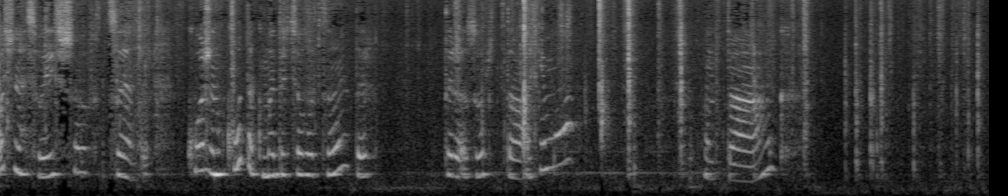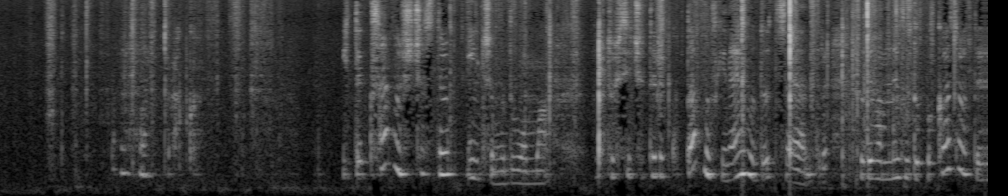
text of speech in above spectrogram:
Ось у нас вийшов центр. Кожен куток ми до цього центру розгортаємо. Отак. Ось так. І так само ще з іншими двома. Тобто всі чотири кута ми згинаємо до центру. Туди вам не буду показувати.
